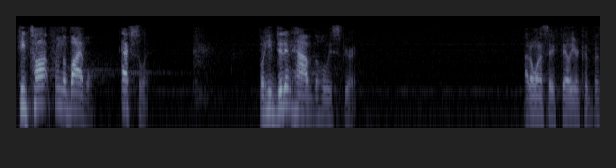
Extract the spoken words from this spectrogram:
He taught from the Bible. Excellent. But he didn't have the Holy Spirit. I don't want to say failure because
